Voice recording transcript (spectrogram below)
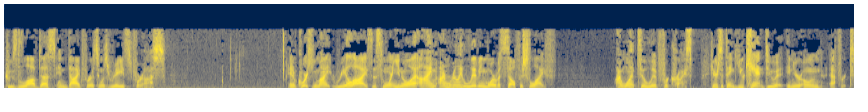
who's loved us and died for us and was raised for us. And of course, you might realize this morning, you know what? I'm, I'm really living more of a selfish life. I want to live for Christ. Here's the thing. You can't do it in your own effort.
